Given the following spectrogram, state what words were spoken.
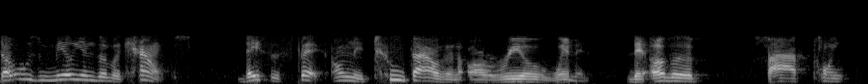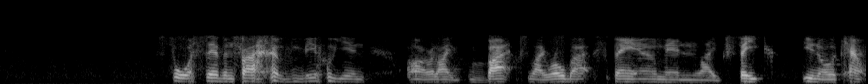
Those millions of accounts, they suspect only 2,000 are real women. The other 5.475 million are like bots, like robot spam and like fake, you know, account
